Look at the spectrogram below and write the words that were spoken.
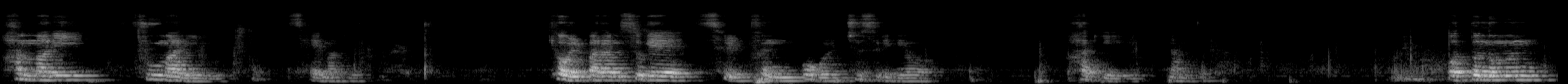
한 마리, 두 마리, 세 마리. 겨울바람 속에 슬픈 목을 추스리며 학이 납니다. 어떤 놈은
